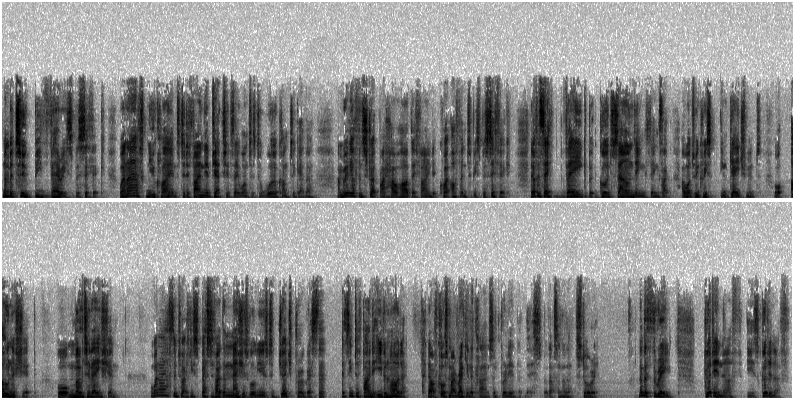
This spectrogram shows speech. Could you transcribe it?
Number two, be very specific. When I ask new clients to define the objectives they want us to work on together, I'm really often struck by how hard they find it, quite often, to be specific. They often say vague but good sounding things like, I want to increase engagement, or ownership, or motivation. When I ask them to actually specify the measures we'll use to judge progress, they, seem to find it even harder. Now, of course, my regular clients are brilliant at this, but that's another story. Number three, good enough is good enough.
